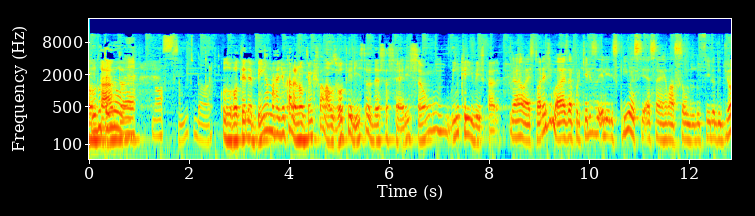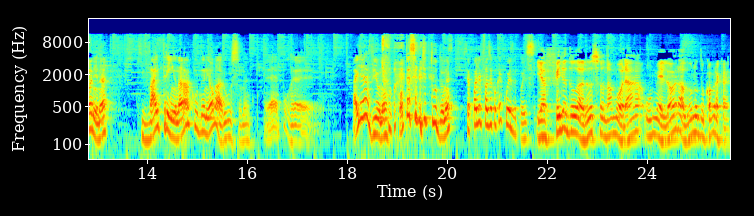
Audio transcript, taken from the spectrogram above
Tudo plantado. tem o. É. Nossa, muito da hora. O roteiro é bem amarradinho, cara. Não tenho o que falar. Os roteiristas dessa série são incríveis, cara. Não, a história é demais, né? Porque eles, eles criam esse- essa relação do, do filho do Johnny, né? Que vai treinar com o Daniel Larusso, né? É, porra, é, Aí já viu, né? Acontece de tudo, né? Você pode fazer qualquer coisa depois. E a filha do Larusso namorar o melhor aluno do Cobra Kai.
